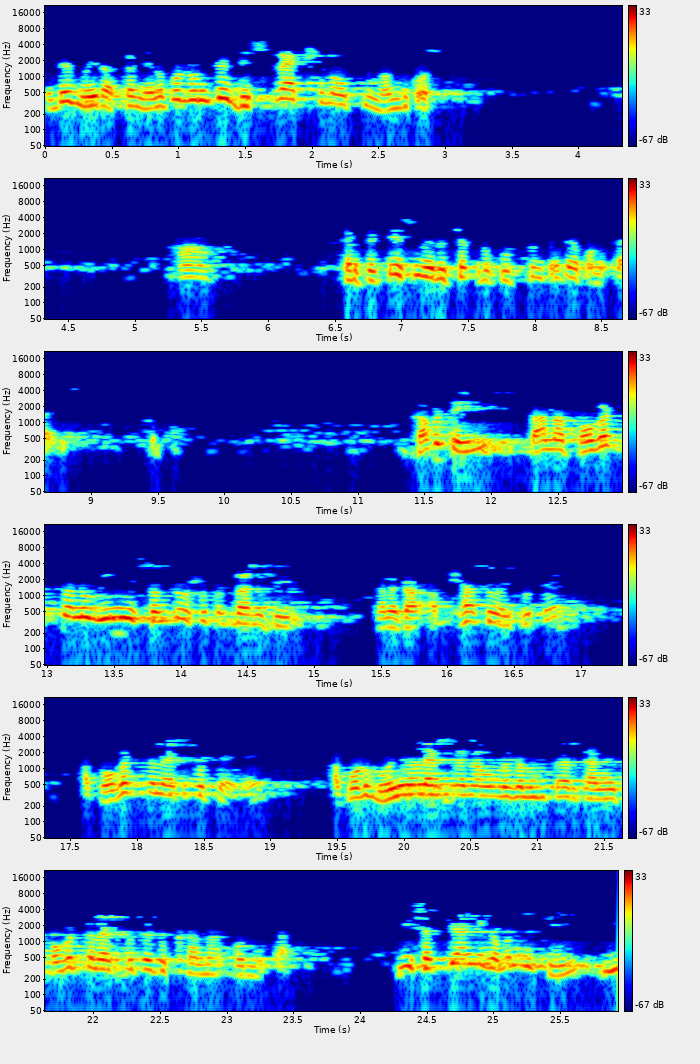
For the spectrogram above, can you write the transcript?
అంటే మీరు అక్కడ నిలబడి ఉంటే డిస్ట్రాక్షన్ అవుతుంది అందుకోసం. ఇక్కడ పెట్టేసి మీరు వచ్చి అక్కడ కూర్చుంటే నేను కొనసాగిస్తాను కాబట్టి తన పొగడ్తను విని సంతోషపడడానికి కనుక అభ్యాసం అయిపోతే ఆ పొగడ్త లేకపోతే అప్పుడు భోజనం లేకపోయినా ఉండగలుగుతారు కానీ పొగడ్త లేకపోతే దుఃఖాన్ని పొందుతారు. ఈ సత్యాన్ని గమనించి ఈ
